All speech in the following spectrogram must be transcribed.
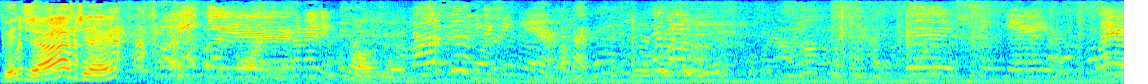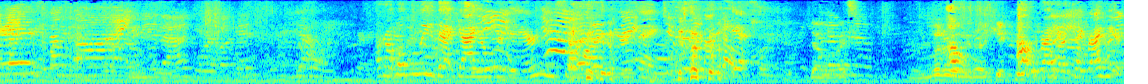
Good job, Jay. All good. Probably that guy over there needs to order your thing. I'm guessing. No, it's literally right here. Oh, right, okay, right here.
